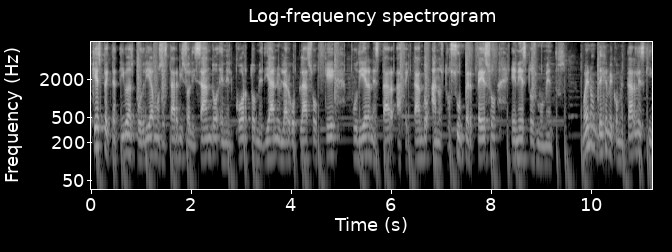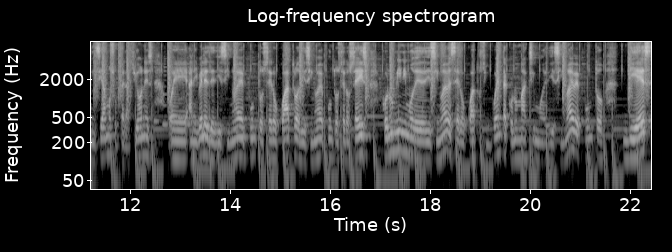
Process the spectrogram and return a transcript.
¿Qué expectativas podríamos estar visualizando en el corto, mediano y largo plazo que pudieran estar afectando a nuestro superpeso en estos momentos? Bueno, déjenme comentarles que iniciamos operaciones eh, a niveles de 19.04 a 19.06 con un mínimo de 19.0450 con un máximo de 19.10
